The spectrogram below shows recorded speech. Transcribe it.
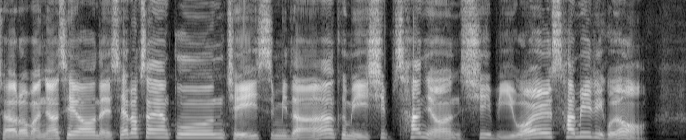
자, 여러분 안녕하세요. 네, 세력사냥꾼 제이스입니다. 금이 24년 12월 3일이고요.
